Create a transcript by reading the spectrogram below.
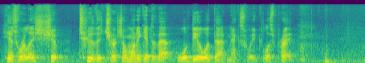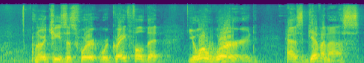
his relationship to the church? I want to get to that. We'll deal with that next week. Let's pray. Lord Jesus, we're, we're grateful that your word has given us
